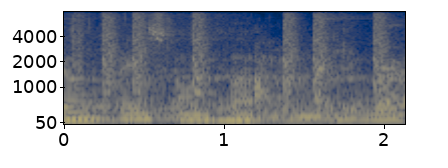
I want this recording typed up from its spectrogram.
your face on fire.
